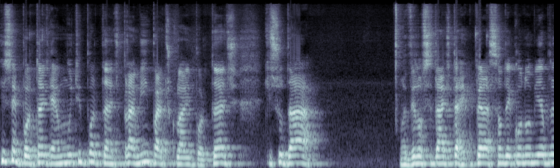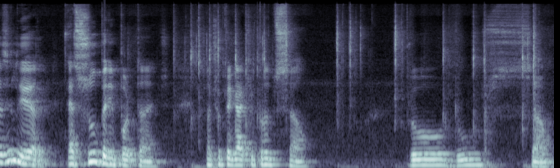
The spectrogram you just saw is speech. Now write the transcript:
Isso é importante, é muito importante. Para mim, em particular, é importante que isso dá a velocidade da recuperação da economia brasileira. É super importante. Então, deixa eu pegar aqui produção. Produção.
